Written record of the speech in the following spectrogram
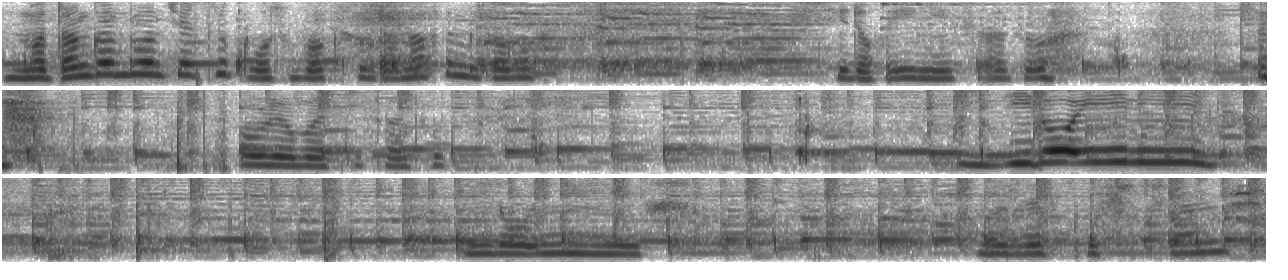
Na, dann gönnen wir uns jetzt eine große Box und danach eine Megabox. Ich sehe doch eh nichts, also. Sorry, aber es ist halt so. Ich sehe doch eh nichts. Ich sehe doch eh nichts. Nur 60 Gems.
